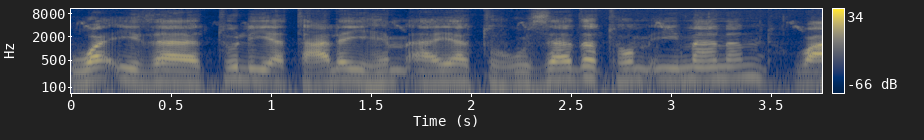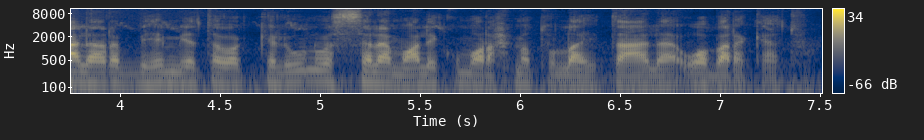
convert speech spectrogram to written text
وإذا تليت عليهم آياته زادتهم إيمانا وعلى ربهم يتوكلون. والسلام عليكم ورحمة الله تعالى وبركاته.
